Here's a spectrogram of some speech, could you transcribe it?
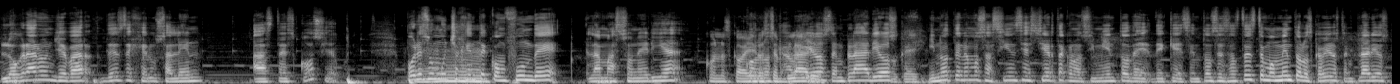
lograron llevar desde Jerusalén hasta Escocia. güey. Por eso mucha Mm. gente confunde la masonería Con los con caballeros los templarios. caballeros templarios y no tenemos a ciencia cierta conocimiento de, de qué es. Entonces, hasta este momento los caballeros templarios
